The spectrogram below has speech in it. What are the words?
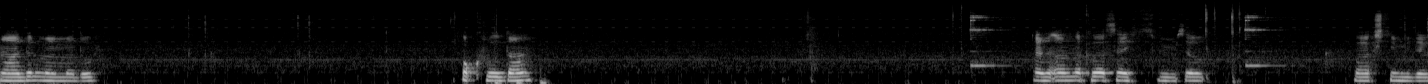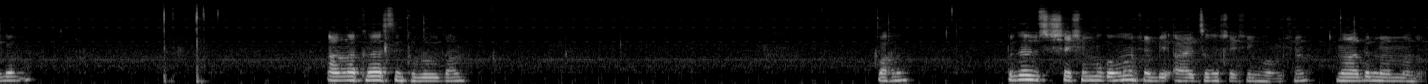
Nadir Məmmədov Okru'dan yani ana klasına mesela başlayayım bir dakika. Ana klasın kuruldan. Bakın. Burada bir şəklimi qoymamışam, bir ayıcığın şəklini qoymuşam. Nadir Məmmədov.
